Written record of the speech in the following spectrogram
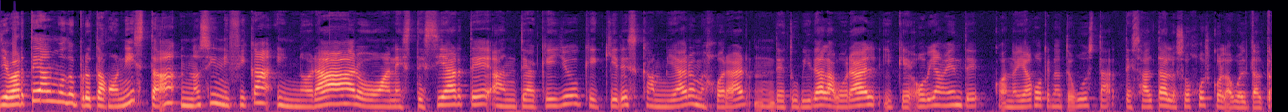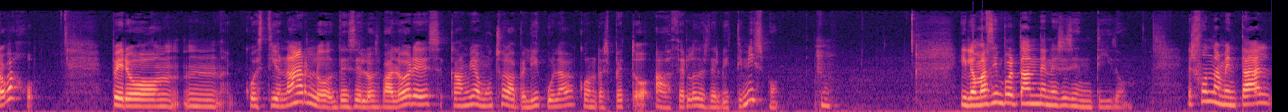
Llevarte al modo protagonista no significa ignorar o anestesiarte ante aquello que quieres cambiar o mejorar de tu vida laboral y que obviamente cuando hay algo que no te gusta te salta a los ojos con la vuelta al trabajo. Pero mm, cuestionarlo desde los valores cambia mucho la película con respecto a hacerlo desde el victimismo. Y lo más importante en ese sentido, es fundamental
